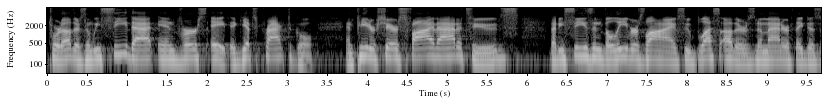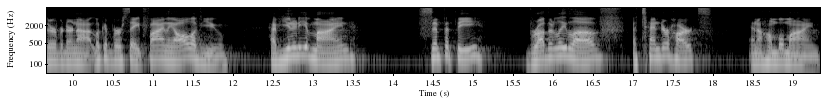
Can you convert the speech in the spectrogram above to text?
toward others. And we see that in verse 8. It gets practical. And Peter shares five attitudes that he sees in believers' lives who bless others no matter if they deserve it or not. Look at verse 8. Finally, all of you have unity of mind, sympathy, brotherly love, a tender heart, and a humble mind.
